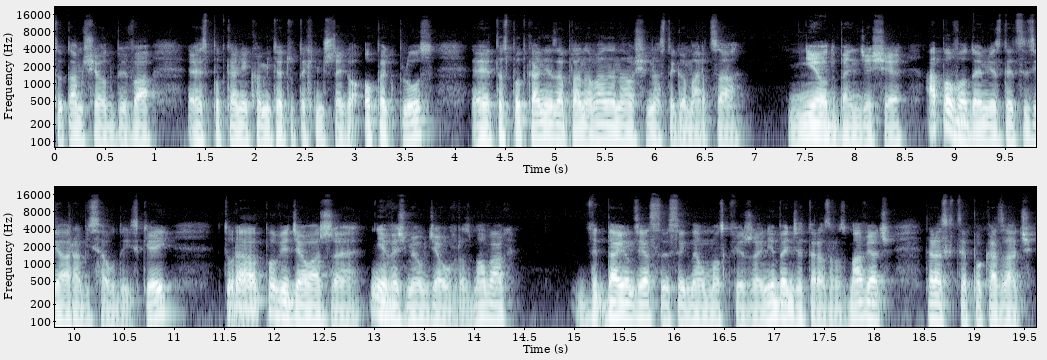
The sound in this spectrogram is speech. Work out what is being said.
to tam się odbywa e, spotkanie Komitetu Technicznego OPEC. E, to spotkanie zaplanowane na 18 marca nie odbędzie się, a powodem jest decyzja Arabii Saudyjskiej, która powiedziała, że nie weźmie udziału w rozmowach, dając jasny sygnał Moskwie, że nie będzie teraz rozmawiać. Teraz chce pokazać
